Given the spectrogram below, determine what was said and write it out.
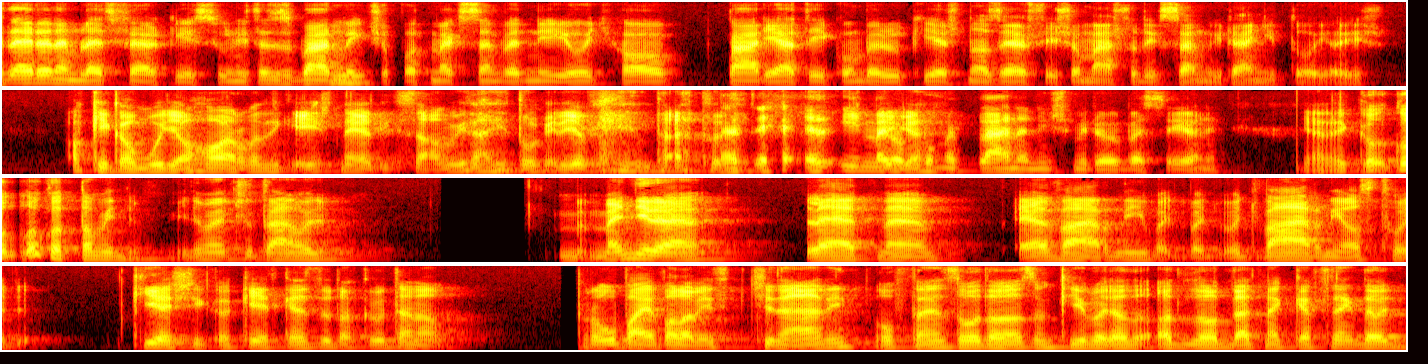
de erre nem lehet felkészülni. Tehát ez bármelyik hmm. csapat megszenvedné, hogyha pár játékon belül kiesne az első és a második számú irányítója is. Akik amúgy a harmadik és negyedik számú irányítók egyébként. Tehát, hogy... hát ez, így meg igen. akkor meg pláne nincs miről beszélni. Igen, gondolkodtam így, így a meccs után, hogy mennyire lehetne elvárni, vagy, vagy, vagy várni azt, hogy kiesik a két kezdőd, akkor utána próbálj valamit csinálni, offense oldalon azon kívül, hogy ad, ad labdát megkefnek, de hogy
